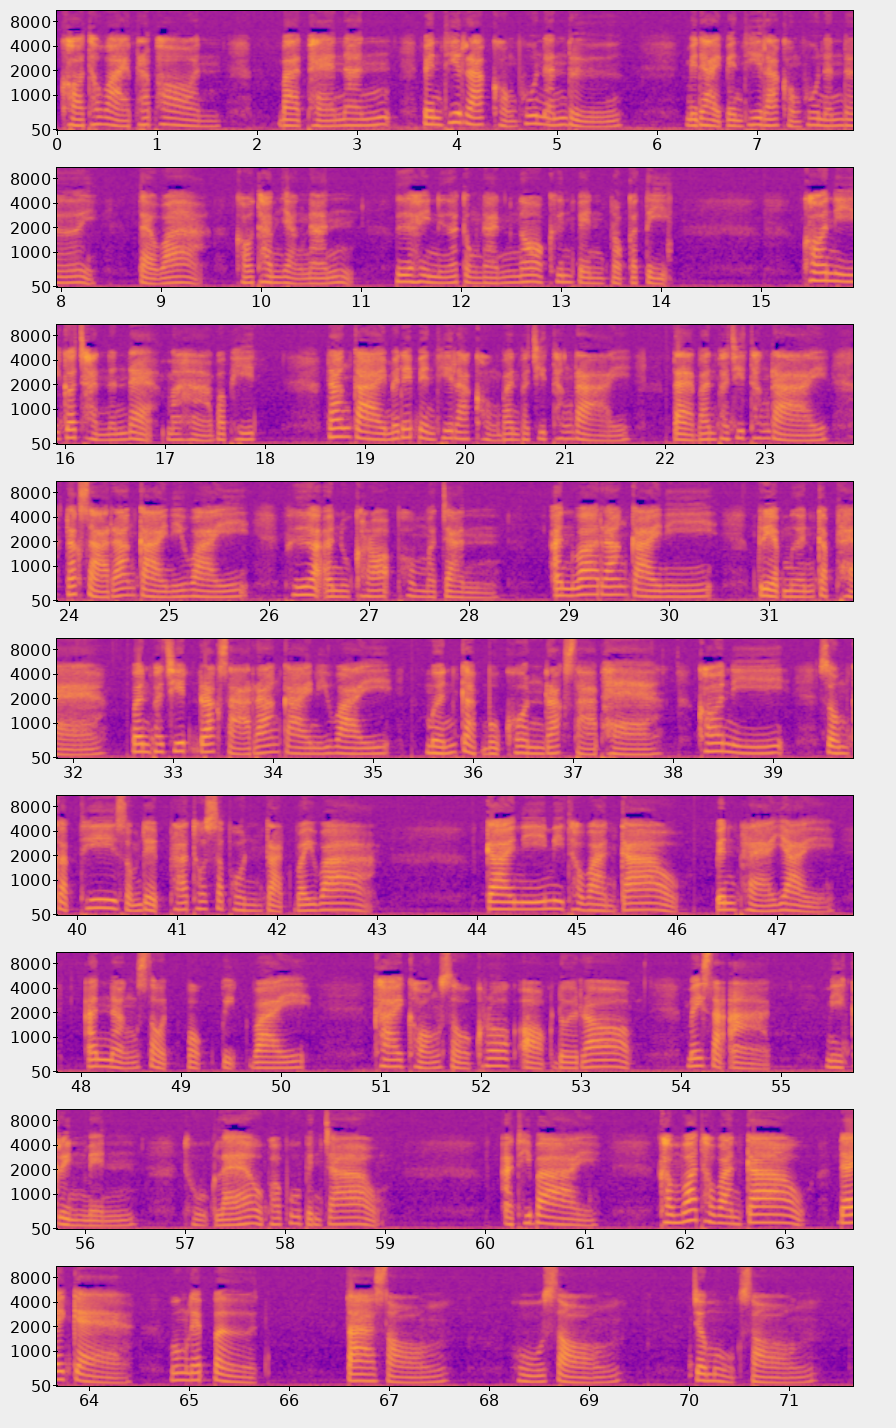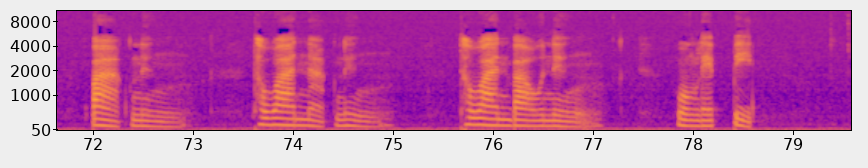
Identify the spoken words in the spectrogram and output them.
ขอถวายพระพร บาดแผลนั้นเป็นที่รักของผู้นั้นหรือ ไม่ได้เป็นที่รักของผู้นั้นเลย แต่ว่าเขาทำอย่างนั้น เพื่อให้เนื้อตรงนั้นงอกขึ้นเป็นปกติ ข้อนี้ก็ฉันนั้นแหละมหาบพิษร่างกายไม่ได้เป็นที่รักของบรรพชิตทั้งหลาย แต่บรรพชิตทั้งหลาย รักษาร่างกายนี้ไว้ เพื่ออนุเคราะห์พรหมจรรย์อันว่าร่างกายนี้ เปรียบเหมือนกับแผล บรรพชิตรักษาร่างกายนี้ไว้ เหมือนกับบุคคลรักษาแผล ข้อนี้สมกับที่สมเด็จพระทศพลตรัสไว้ว่า กายนี้มีทวารเก้าเป็นแผลใหญ่ อันหนังสดปกปิดไว้ คายของโสโครกออกโดยรอบ ไม่สะอาด มีกลิ่นเหม็น ถูกแล้วพระผู้เป็นเจ้า อธิบายคำว่าทวารเก้าได้แก่ วงเล็บเปิด ตาสอง หูสอง จมูกสอง ปากหนึ่ง ทวารหนักหนึ่ง ทวารเบาหนึ่ง วงเล็บปิด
